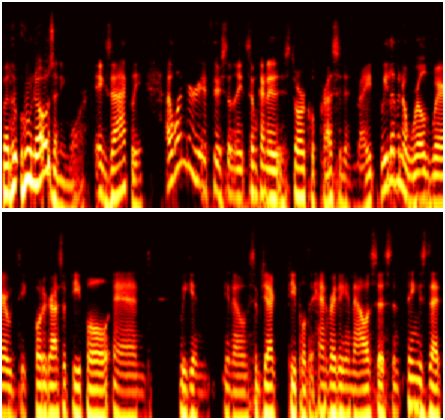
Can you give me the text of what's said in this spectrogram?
But who, who knows anymore? Exactly. I wonder if there's something, some kind of historical precedent, right? We live in a world where we take photographs of people and we can you know subject people to handwriting analysis and things that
